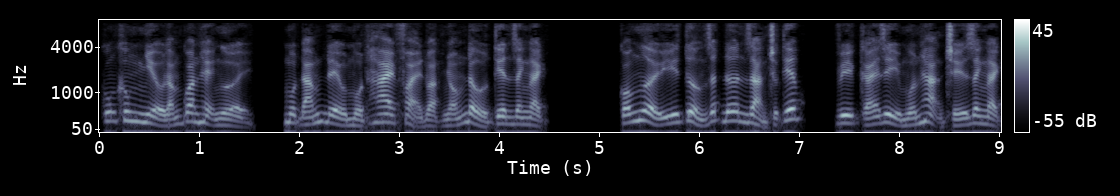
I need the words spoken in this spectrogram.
cũng không nhiều lắm quan hệ người, một đám đều một hai phải đoạt nhóm đầu tiên danh lạch. Có người ý tưởng rất đơn giản trực tiếp, vì cái gì muốn hạn chế danh lạch.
